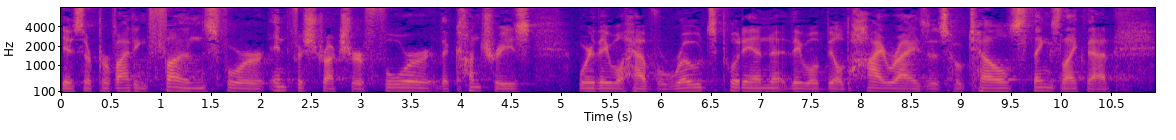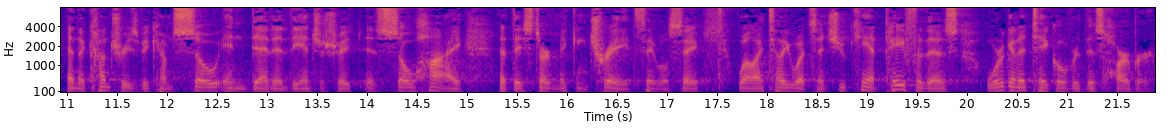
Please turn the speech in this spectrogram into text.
is they're providing funds for infrastructure for the countries where they will have roads put in, they will build high rises, hotels, things like that and the countries become so indebted, the interest rate is so high that they start making trades. They will say, well, I tell you what, since you can't pay for this, we're going to take over this harbor.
